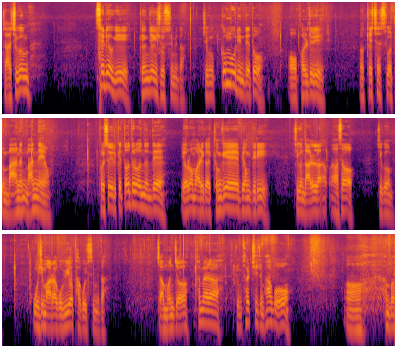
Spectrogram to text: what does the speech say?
자, 지금 세력이 굉장히 좋습니다. 지금 끝물인데도 어, 벌들이 어, 개체 수가 좀 많은 많네요. 벌써 이렇게 떠들었는데 여러 마리가 경계병들이 지금 날라와서 지금 오지 말라고 위협하고 있습니다. 자, 먼저 카메라 좀 설치 좀 하고 어, 한번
